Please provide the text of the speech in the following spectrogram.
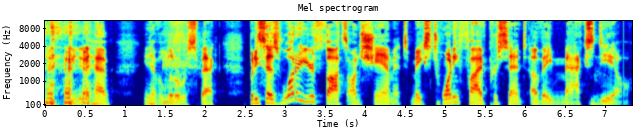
you need to have you need to have a little respect. But he says, What are your thoughts on Shamet? Makes 25% of a max mm. deal.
